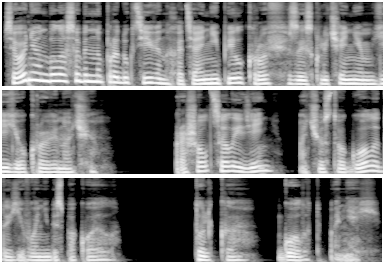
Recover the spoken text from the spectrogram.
Сегодня он был особенно продуктивен, хотя не пил кровь, за исключением ее крови ночью. Прошел целый день, а чувство голода его не беспокоило только голод по ней.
